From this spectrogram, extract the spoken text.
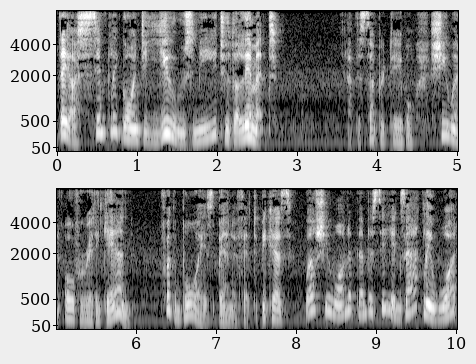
They are simply going to use me to the limit. At the supper table, she went over it again for the boys' benefit because, well, she wanted them to see exactly what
